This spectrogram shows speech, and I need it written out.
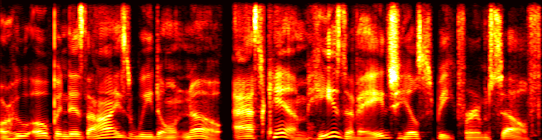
or who opened his eyes, we don't know. Ask him. He's of age, he'll speak for himself.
